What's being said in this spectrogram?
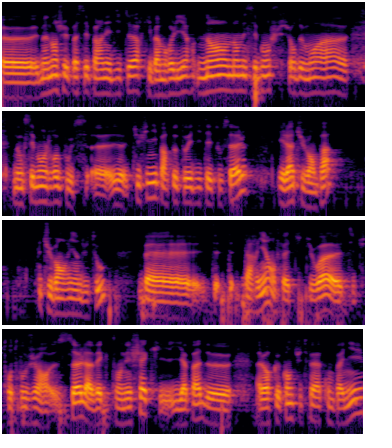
Euh, maintenant, je vais passer par un éditeur qui va me relire. Non, non, mais c'est bon, je suis sûr de moi, euh, donc c'est bon, je repousse. Euh, tu finis par t'auto-éditer tout seul, et là, tu vends pas, tu vends rien du tout. Ben, t'as rien en fait, tu vois, tu te retrouves genre seul avec ton échec. Il n'y a pas de. Alors que quand tu te fais accompagner,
